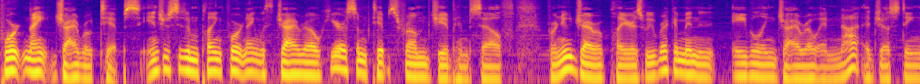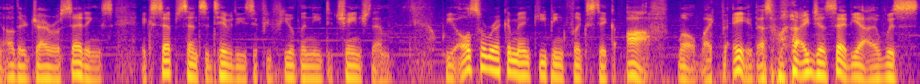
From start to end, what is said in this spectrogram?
Fortnite gyro tips. Interested in playing Fortnite with gyro? Here are some tips from Jibb himself. For new gyro players, we recommend enabling gyro and not adjusting other gyro settings, except sensitivities if you feel the need to change them. We also recommend keeping flick stick off. Well, like, hey, that's what I just said. Yeah, it was.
